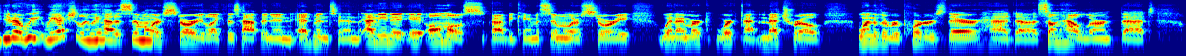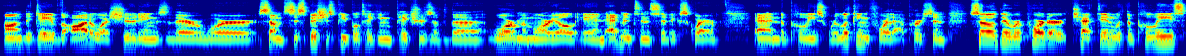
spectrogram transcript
you know, we, we actually we had a similar story like this happen in Edmonton. I mean, it, it almost uh, became a similar story when I mer- worked at Metro. One of the reporters there had uh, somehow learned that on the day of the Ottawa shootings, there were some suspicious people taking pictures of the war memorial in Edmonton Civic Square, and the police were looking for that person. So the reporter checked in with the police,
